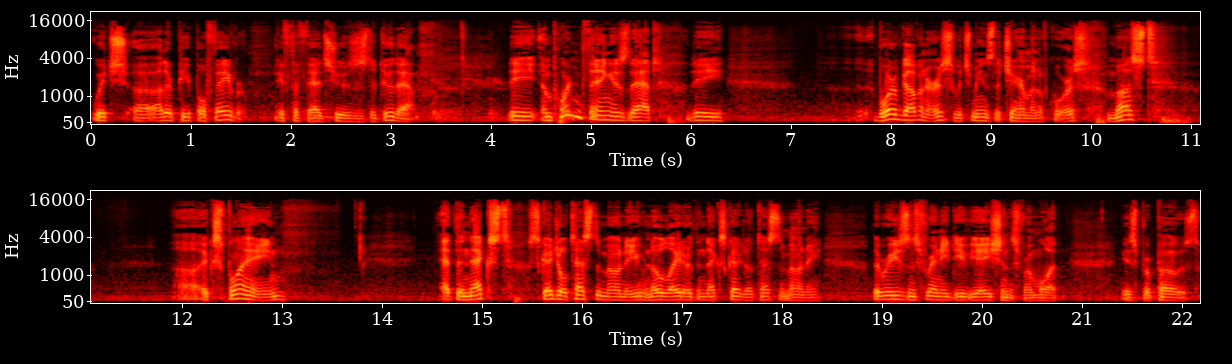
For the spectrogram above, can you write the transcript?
which uh, other people favor if the Fed chooses to do that. The important thing is that the Board of Governors, which means the chairman, of course, must uh, explain at the next scheduled testimony, no later than next scheduled testimony, the reasons for any deviations from what is proposed.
